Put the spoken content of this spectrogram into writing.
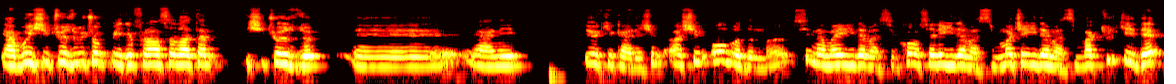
ya bu işin çözümü çok belli. Fransa zaten işi çözdü. Ee, yani diyor ki kardeşim aşı olmadın mı sinemaya gidemezsin, konsere gidemezsin, maça gidemezsin. Bak Türkiye'de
